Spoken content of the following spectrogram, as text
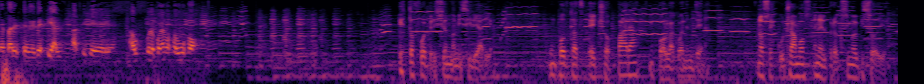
me parece bestial. Así que lo ponemos a. Esto fue Prisión Domiciliaria, un podcast hecho para y por la cuarentena. Nos escuchamos en el próximo episodio.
